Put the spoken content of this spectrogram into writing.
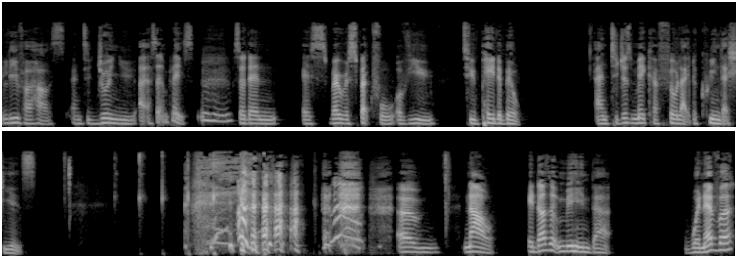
leave her house and to join you at a certain place. hmm So then it's very respectful of you to pay the bill and to just make her feel like the queen that she is. um, now, it doesn't mean that whenever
